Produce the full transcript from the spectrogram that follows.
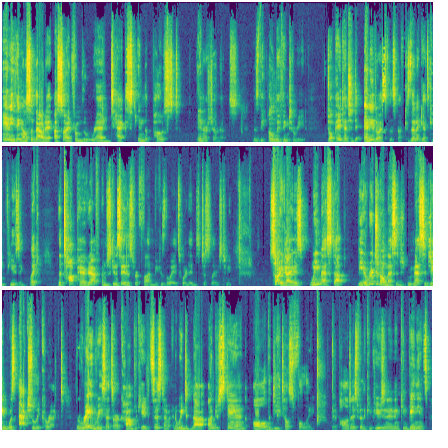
anything else about it aside from the red text in the post in our show notes. This is the only thing to read. Don't pay attention to any of the rest of the stuff because then it gets confusing. Like the top paragraph, I'm just going to say this for fun because the way it's worded is just hilarious to me. Sorry, guys, we messed up. The original message messaging was actually correct. The RAID resets are a complicated system, and we did not understand all the details fully. We apologize for the confusion and inconvenience.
